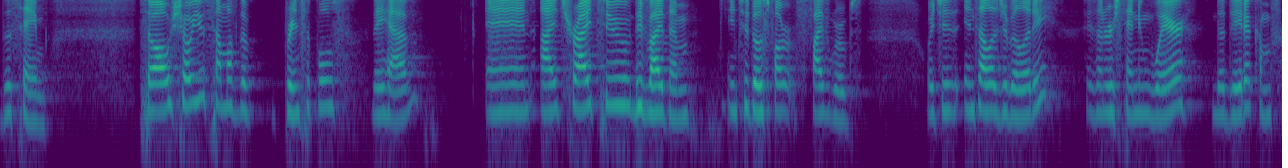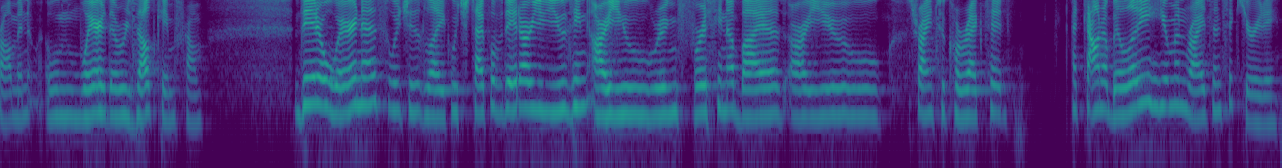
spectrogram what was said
the same. So I'll show you some of the principles they have, and I try to divide them into those four, five groups, which is intelligibility, is understanding where the data come from and where the result came from. Data awareness, which is like which type of data are you using? Are you reinforcing a bias? Are you trying to correct it? Accountability, human rights, and security.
